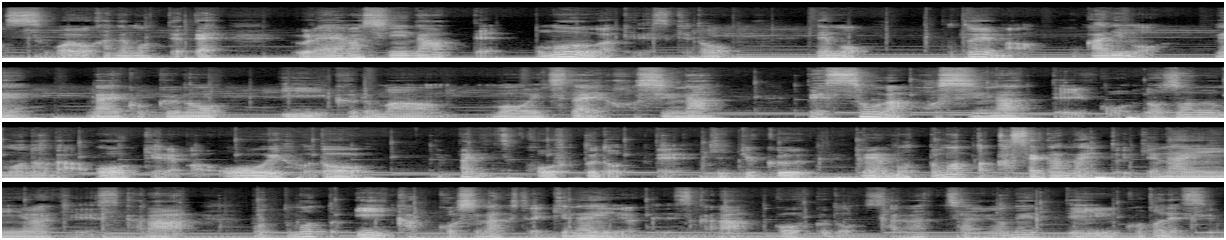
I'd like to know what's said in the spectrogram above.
すごいお金持ってて、羨ましいなって思うわけですけど、でも、例えば他にもね、外国のいい車もう一台欲しいな、別荘が欲しいなっていうこう望むものが多ければ多いほど、ぱり幸福度って結局ね、もっともっと稼がないといけないわけですから、もっともっといい格好しなくちゃいけないわけですから、幸福度下がっちゃうよねっていうことですよ。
